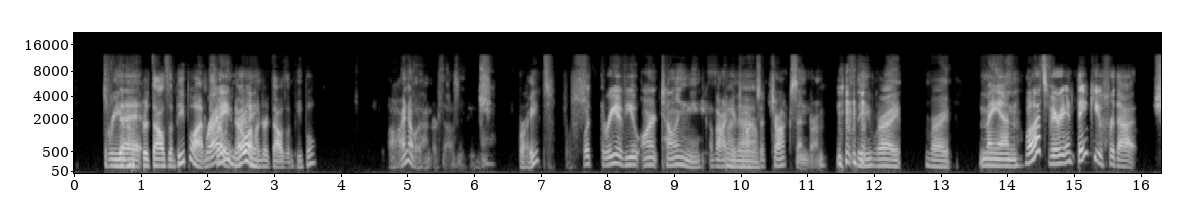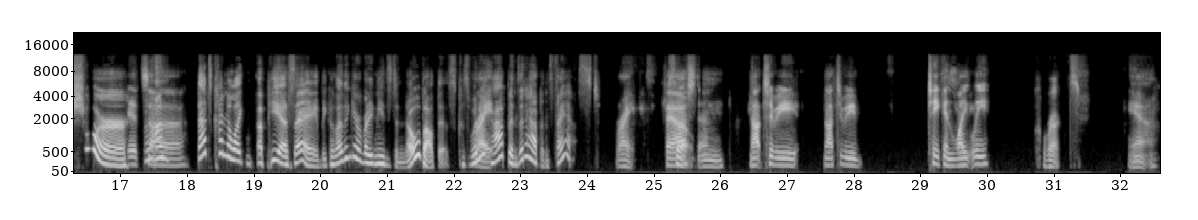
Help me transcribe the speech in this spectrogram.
Three and a That- hundred thousand people. I'm sure we know a right. hundred thousand people, Oh, I know a hundred thousand people. right? What three of you aren't telling me about I your know. toxic shock syndrome? See, right, right. Man, well, that's very, and thank you for that. Sure. It's I'm- uh, that's kind of like a PSA because I think everybody needs to know about this because when Right. it happens, it happens fast. right, fast and not to be, not to be taken lightly. Correct. Yeah,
